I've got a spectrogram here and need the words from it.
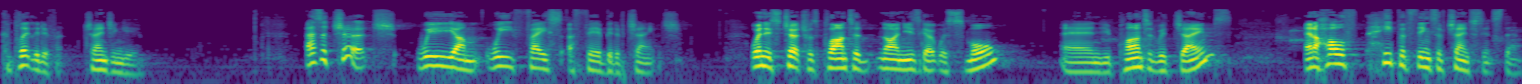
Completely different, changing gear. As a church, we, um, we face a fair bit of change. When this church was planted nine years ago, it was small, and you planted with James, and a whole heap of things have changed since then.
